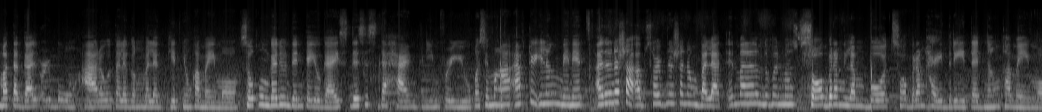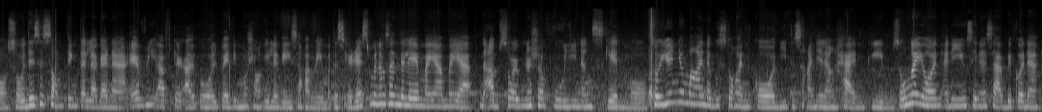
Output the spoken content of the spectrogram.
matagal or buong araw talagang malagkit yung kamay mo. So, kung ganun din kayo guys, this is the hand cream for you. Kasi mga after ilang minutes, ano na siya, absorb na siya ng balat and mararamdaman mo sobrang lambot, sobrang hydrated ng kamay mo. So, this is something something talaga na every after alcohol, pwede mo siyang ilagay sa kamay mo. Tapos i-rest mo ng sandali, maya-maya, na-absorb na siya fully ng skin mo. So, yun yung mga nagustuhan ko dito sa kanilang hand cream. So, ngayon, ano yung sinasabi ko na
